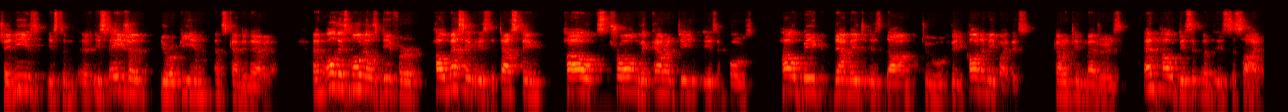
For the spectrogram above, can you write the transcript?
Chinese, Eastern, uh, East Asian, European, and Scandinavian. And all these models differ how massive is the testing, how strong the quarantine is imposed, how big damage is done to the economy by these quarantine measures, and how disciplined is society.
